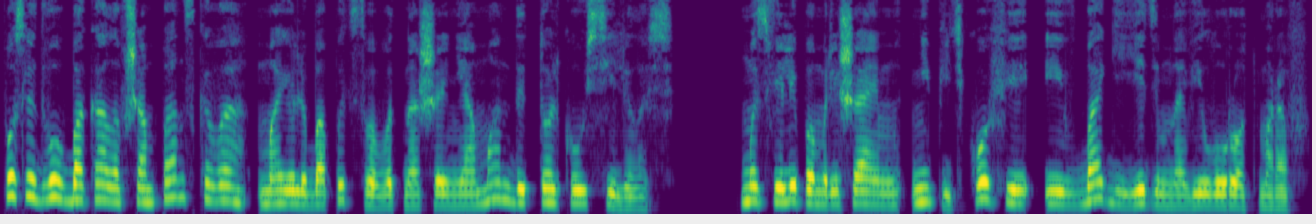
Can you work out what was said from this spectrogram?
После двух бокалов шампанского мое любопытство в отношении Аманды только усилилось. Мы с Филиппом решаем не пить кофе и в баги едем на виллу Ротмаров.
